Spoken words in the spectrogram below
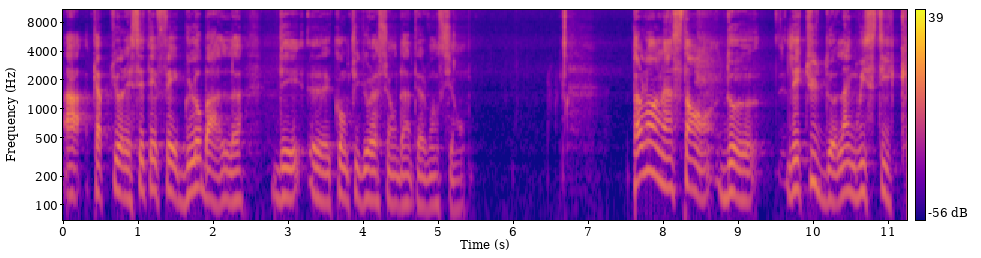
à capturer cet effet global des euh, configurations d'intervention. Parlons un instant de l'étude linguistique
